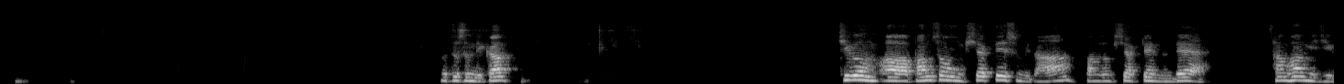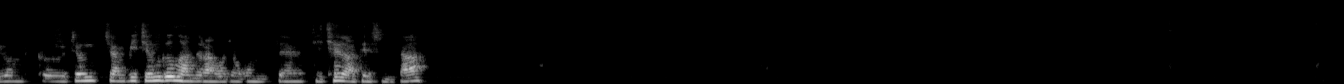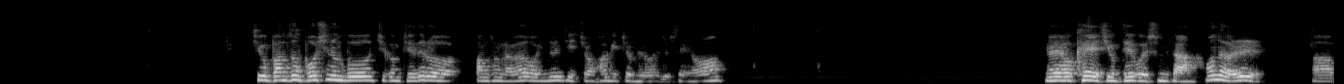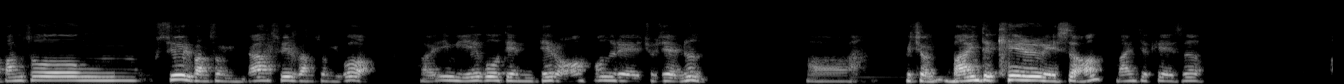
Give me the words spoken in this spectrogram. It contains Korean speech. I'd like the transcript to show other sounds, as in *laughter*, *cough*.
어떻습니까? 지금 어, 방송 시작됐습니다. 방송 시작됐는데 상황이 지금 그 정, 장비 점검하느라고 조금 지체가 됐습니다. 지금 방송 보시는 분 지금 제대로 방송 나가고 있는지 좀 확인 좀 해봐 주세요. 네, 오케이. 지금 되고 있습니다. 오늘 어, 방송 수요일 방송입니다. 수요일 방송이고 어, 이미 예고된 대로 오늘의 주제는 어, 그렇죠. 마인드 케어에서 마인드 케어에서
